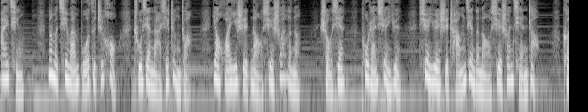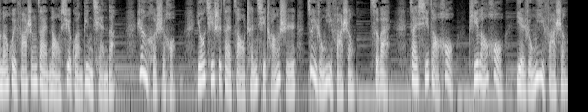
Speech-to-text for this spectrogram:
哀情。那么亲完脖子之后出现哪些症状？要怀疑是脑血栓了呢？首先，突然眩晕，眩晕是常见的脑血栓前兆，可能会发生在脑血管病前的任何时候，尤其是在早晨起床时最容易发生。此外，在洗澡后、疲劳后也容易发生。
